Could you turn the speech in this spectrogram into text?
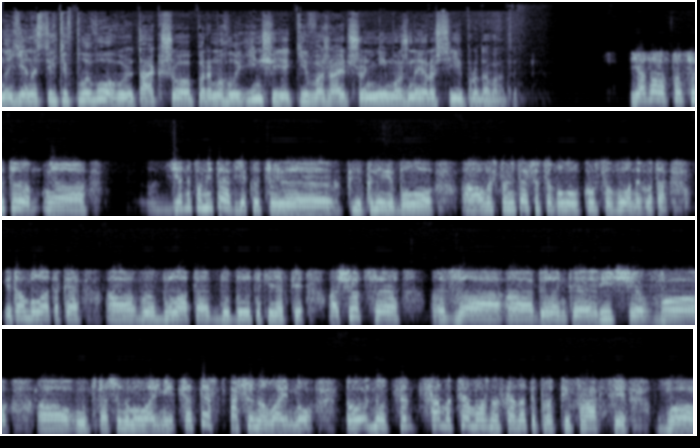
не є настільки впливовою, так що перемогли інші, які вважають, що ні, можна і Росії продавати. Я зараз процитую е, я не пам'ятаю, в якої це е, книги було, але ж пам'ятаю, що це було у Курцу Вонегута. І там була така була та були такі рядки. А що це за біленька річ в у пташиному лайні? Це теж пташине лайно. То ну це саме це можна сказати про ті фракції в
